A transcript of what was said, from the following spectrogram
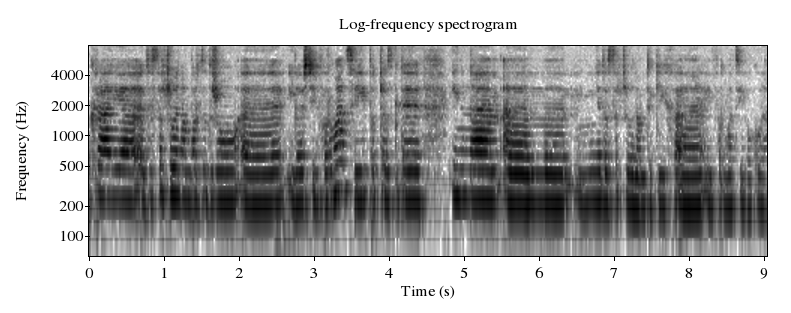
kraje dostarczyły nam bardzo dużą ilość informacji, podczas gdy inne nie dostarczyły nam takich informacji w ogóle.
